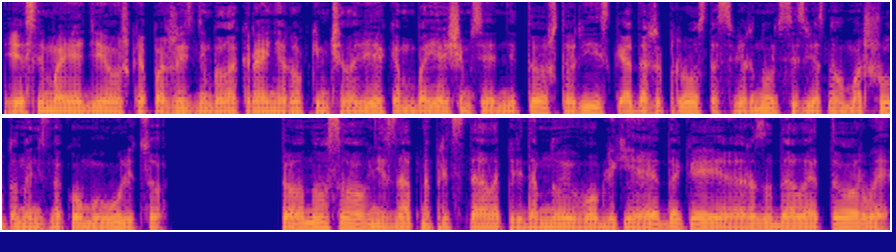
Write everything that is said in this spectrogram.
Если моя девушка по жизни была крайне робким человеком, боящимся не то что риска, а даже просто свернуть с известного маршрута на незнакомую улицу, то Носова внезапно предстала передо мной в облике эдакой разудалой торвы,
